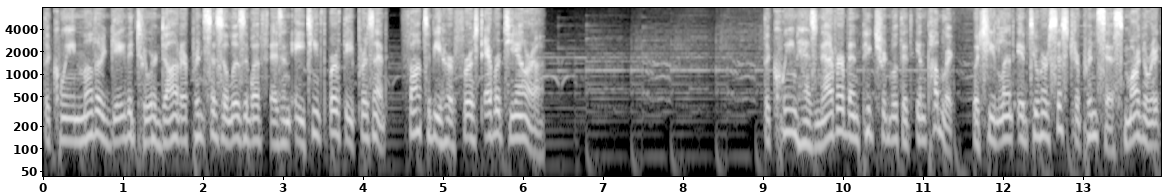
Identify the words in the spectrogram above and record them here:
The Queen Mother gave it to her daughter Princess Elizabeth as an 18th birthday present, thought to be her first ever tiara. The Queen has never been pictured with it in public, but she lent it to her sister Princess Margaret,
